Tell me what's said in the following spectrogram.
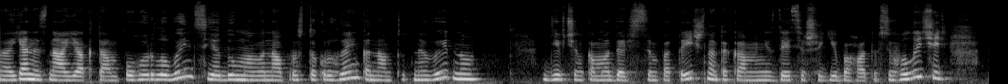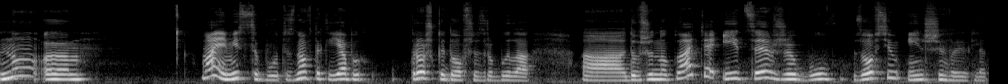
Е, Я не знаю, як там по горловинці. Я думаю, вона просто кругленька, нам тут не видно. Дівчинка модель симпатична, така, мені здається, що їй багато всього личить. Ну, е, має місце бути. Знов таки, я би трошки довше зробила е, довжину плаття, і це вже був зовсім інший вигляд.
